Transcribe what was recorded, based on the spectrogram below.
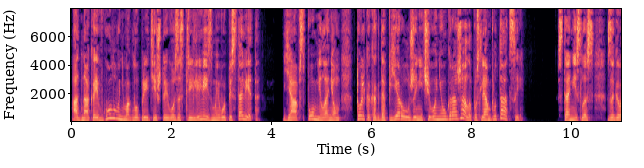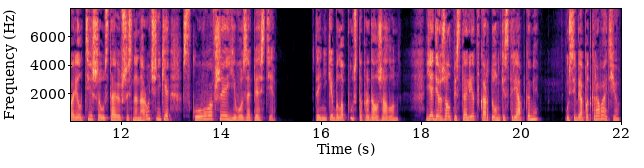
однако и в голову не могло прийти, что его застрелили из моего пистолета. Я вспомнил о нем только когда Пьеру уже ничего не угрожало после ампутации. Станислас заговорил тише, уставившись на наручники, сковывавшие его запястье. «В тайнике было пусто», — продолжал он. «Я держал пистолет в картонке с тряпками у себя под кроватью.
